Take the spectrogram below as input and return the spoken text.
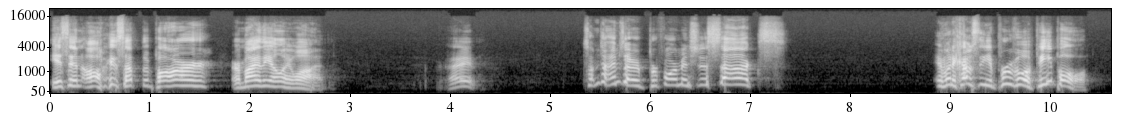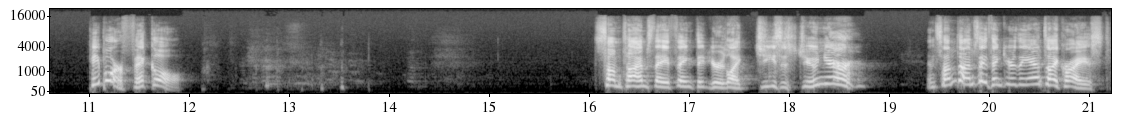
isn't always up to par? Or am I the only one? Right? Sometimes our performance just sucks. And when it comes to the approval of people, people are fickle. Sometimes they think that you're like Jesus Jr., and sometimes they think you're the Antichrist.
